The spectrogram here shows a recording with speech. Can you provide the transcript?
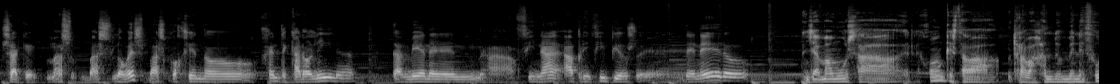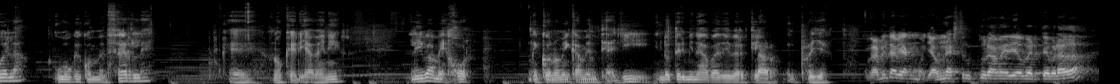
O sea que más, vas, lo ves, vas cogiendo gente, Carolina, también en, a, final, a principios de, de enero. Llamamos a Errejón, que estaba trabajando en Venezuela, hubo que convencerle, porque no quería venir. Le iba mejor económicamente allí y no terminaba de ver claro el proyecto. Realmente había como ya una estructura medio vertebrada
